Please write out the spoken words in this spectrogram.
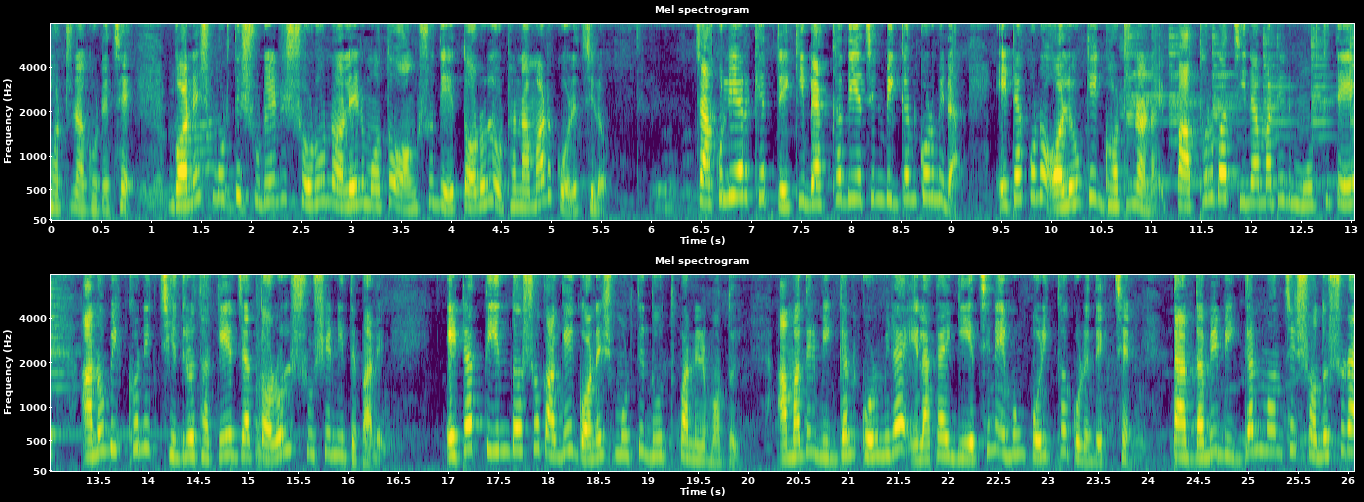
ঘটনা ঘটেছে। গণেশ মূর্তি সুরের সরু নলের মতো অংশ দিয়ে তরল ওঠানামার করেছিল। চাকুলিয়ার ক্ষেত্রে কি ব্যাখ্যা দিয়েছেন বিজ্ঞান কর্মীরা এটা কোনো অলৌকিক ঘটনা নয়। পাথর বা চীনামাটির মূর্তিতে আণুবীক্ষণিক ছিদ্র থাকে যা তরল শুষে নিতে পারে। এটা তিন দশক আগে গণেশ মূর্তি দুধ পানের মতোই। আমাদের বিজ্ঞান কর্মীরা এলাকায় গিয়েছেন এবং পরীক্ষা করে দেখছেন। তার দাবি, বিজ্ঞান মঞ্চের সদস্যরা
